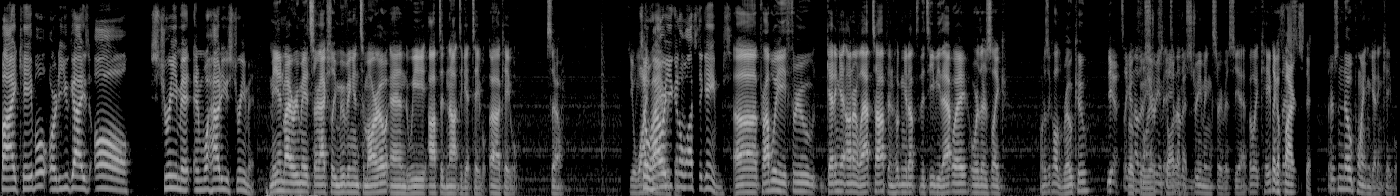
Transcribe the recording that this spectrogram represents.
buy cable or do you guys all stream it and wh- how do you stream it? me and my roommates are actually moving in tomorrow and we opted not to get table uh cable. So your So Wi-Fi, how are you going to watch the games? Uh, probably through getting it on our laptop and hooking it up to the TV that way, or there's like, what is it called, Roku? Yeah, It's like Roku, another stream. It's another streaming service, yeah. But like cable, It's like a Fire Stick. There's no point in getting cable.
